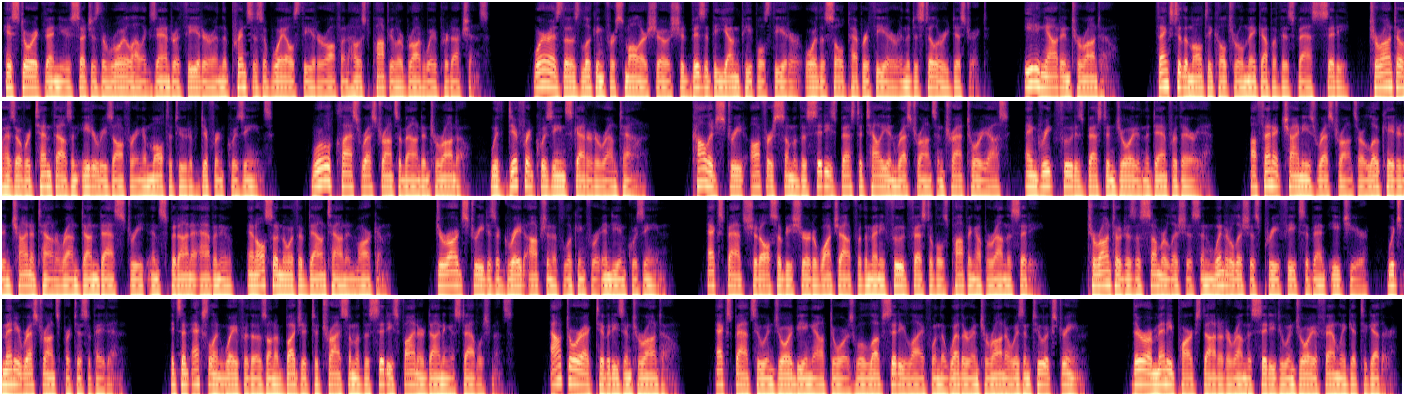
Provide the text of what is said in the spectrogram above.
Historic venues such as the Royal Alexandra Theatre and the Princess of Wales Theatre often host popular Broadway productions. Whereas those looking for smaller shows should visit the Young People's Theatre or the Soulpepper Theatre in the Distillery District. Eating out in Toronto. Thanks to the multicultural makeup of this vast city, Toronto has over 10,000 eateries offering a multitude of different cuisines. World class restaurants abound in Toronto, with different cuisines scattered around town. College Street offers some of the city's best Italian restaurants and trattorias, and Greek food is best enjoyed in the Danforth area. Authentic Chinese restaurants are located in Chinatown around Dundas Street and Spadina Avenue, and also north of downtown in Markham. Gerrard Street is a great option if looking for Indian cuisine. Expats should also be sure to watch out for the many food festivals popping up around the city. Toronto does a Summerlicious and Winterlicious prix event each year, which many restaurants participate in. It's an excellent way for those on a budget to try some of the city's finer dining establishments. Outdoor activities in Toronto. Expats who enjoy being outdoors will love city life when the weather in Toronto isn't too extreme. There are many parks dotted around the city to enjoy a family get together.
